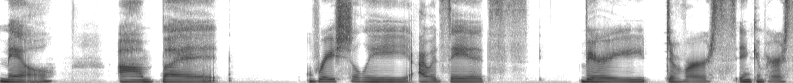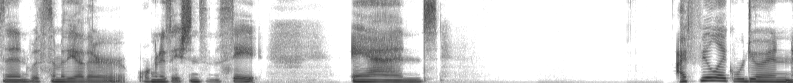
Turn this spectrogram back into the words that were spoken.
male, um, but racially, I would say it's very diverse in comparison with some of the other organizations in the state. And I feel like we're doing,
